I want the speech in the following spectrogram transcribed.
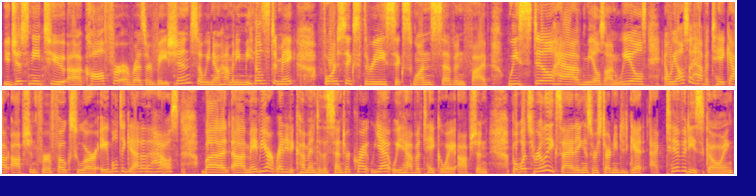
You just need to uh, call for a reservation, so we know how many meals to make. 463-6175. We still have Meals on Wheels, and we also have a takeout option for folks who are able to get out of the house house, but uh, maybe aren't ready to come into the center quite yet, we have a takeaway option. But what's really exciting is we're starting to get activities going.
